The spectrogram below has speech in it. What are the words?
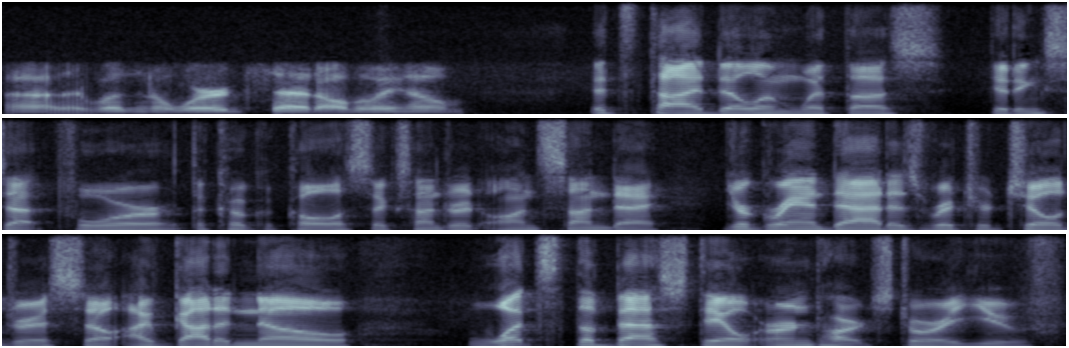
uh, there wasn't a word said all the way home. It's Ty Dillon with us getting set for the Coca Cola 600 on Sunday. Your granddad is Richard Childress, so I've got to know what's the best Dale Earnhardt story you've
